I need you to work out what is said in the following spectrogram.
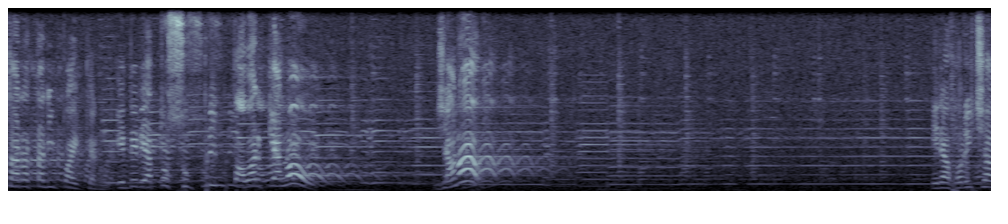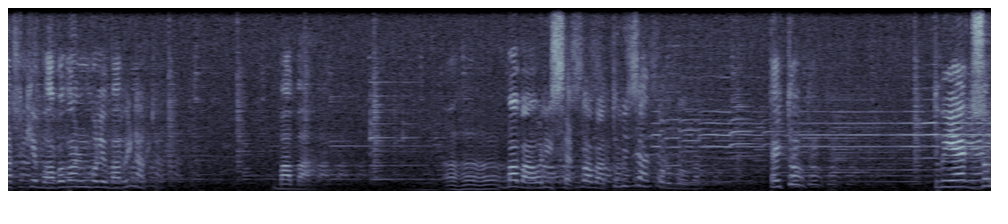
তাড়াতাড়ি পায় কেন? এদের এত সুপ্রিম পাওয়ার কেন? জানো? এরা হরিচাঁদকে ভগবান বলে ভাবে না তো? বাবা। বাবা হরিচাঁদ বাবা তুমি যা করো বাবা। তাই তো? তুমি একজন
